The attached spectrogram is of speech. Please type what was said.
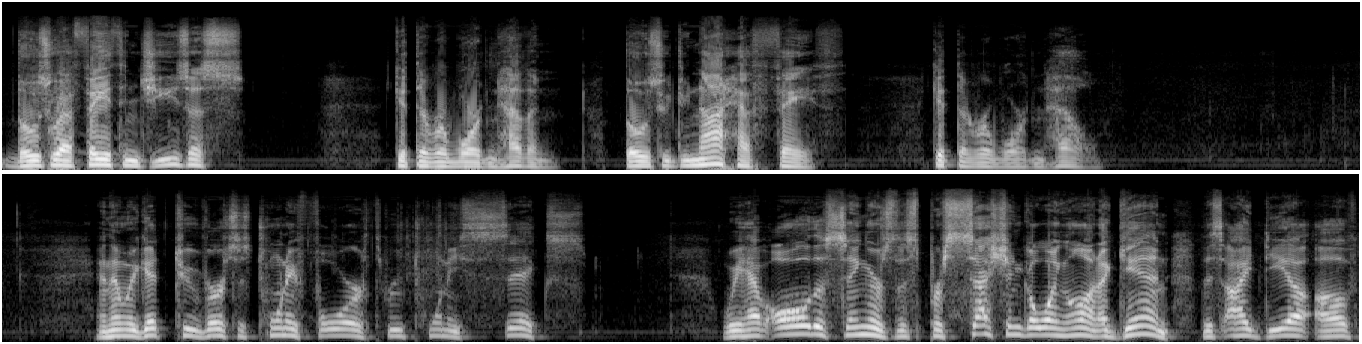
Those who have faith in Jesus get their reward in heaven. Those who do not have faith get their reward in hell. And then we get to verses 24 through 26. We have all the singers, this procession going on. Again, this idea of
